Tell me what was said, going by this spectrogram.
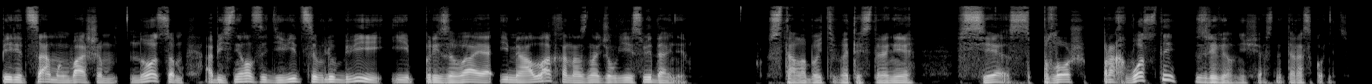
перед самым вашим носом объяснялся девице в любви и, призывая имя Аллаха, назначил ей свидание. «Стало быть, в этой стране все сплошь прохвосты?» — взревел несчастный тарасконец.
